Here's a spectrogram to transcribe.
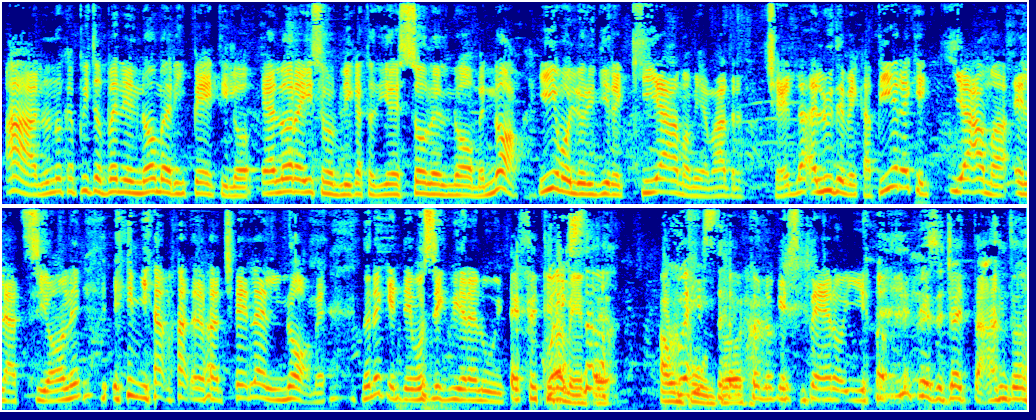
ah, non ho capito bene il nome, ripetilo, e allora io sono obbligato a dire solo il nome. No, io voglio ridire chiama mia madre Marcella e lui deve capire che chiama è l'azione e mia madre Marcella è il nome. Non è che devo seguire lui. Effettivamente Questo- ha un questo punto. è quello che spero io. questo già è tanto.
